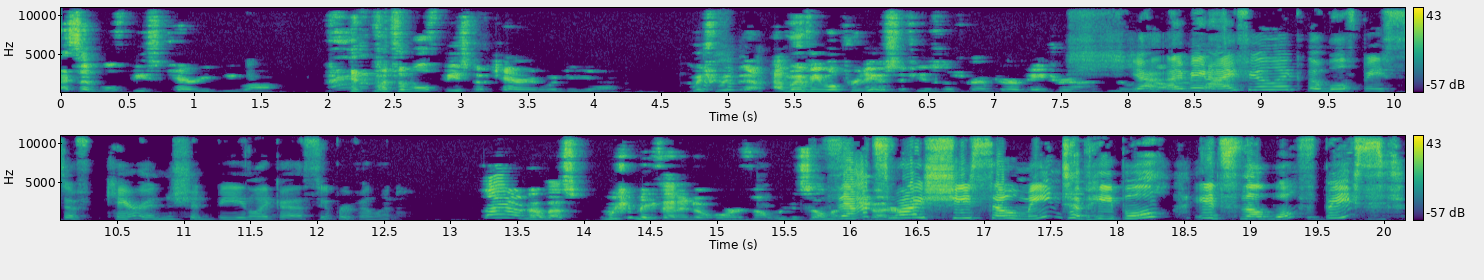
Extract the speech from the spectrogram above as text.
I said wolf beast carried you off, but the wolf beast of Karen would be. Uh, which would, a movie we'll produce if you subscribe to our Patreon. It's a million Yeah, I mean, mark. I feel like the wolf beast of Karen should be like a supervillain. I don't know about. We could make that into a horror film. We could sell that. That's Shudder. why she's so mean to people. It's the wolf beast,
